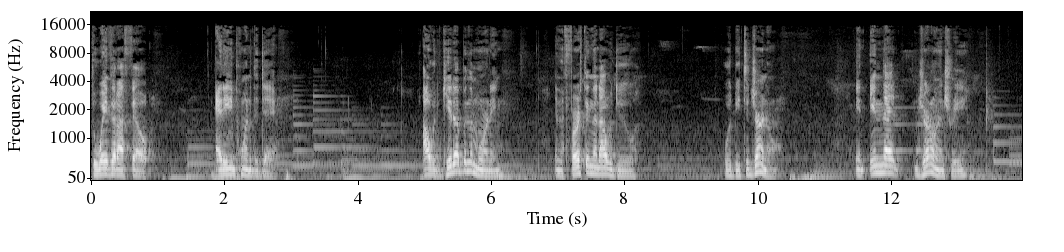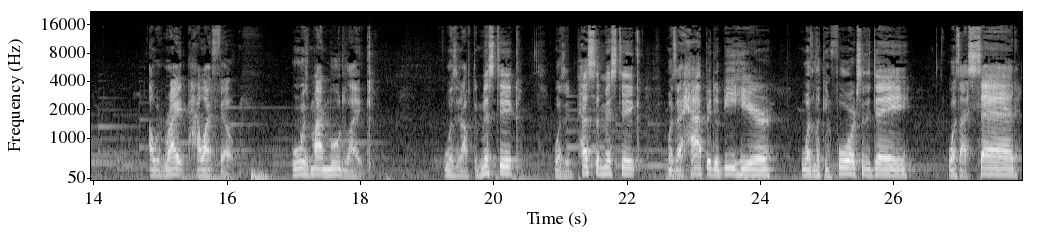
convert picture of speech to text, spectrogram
the way that I felt at any point of the day. I would get up in the morning, and the first thing that I would do would be to journal. And in that journal entry, I would write how I felt. What was my mood like? Was it optimistic? Was it pessimistic? Was I happy to be here? Was looking forward to the day? Was I sad?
